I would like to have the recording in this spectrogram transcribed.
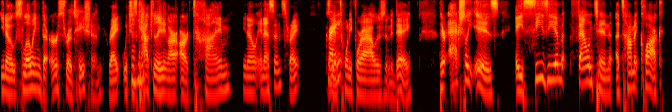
you know, slowing the Earth's rotation, right, which is Mhm. calculating our our time, you know, in essence, right? Because we have Right. 24 hours in a day. There actually is a cesium fountain atomic clock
